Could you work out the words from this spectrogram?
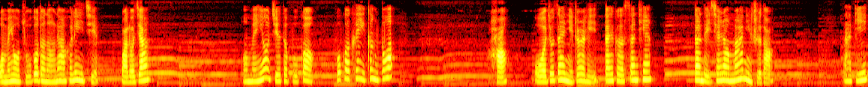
我没有足够的能量和力气，瓦罗加。我没有觉得不够，不过可以更多。好，我就在你这里待个三天，但得先让妈咪知道。爸比，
